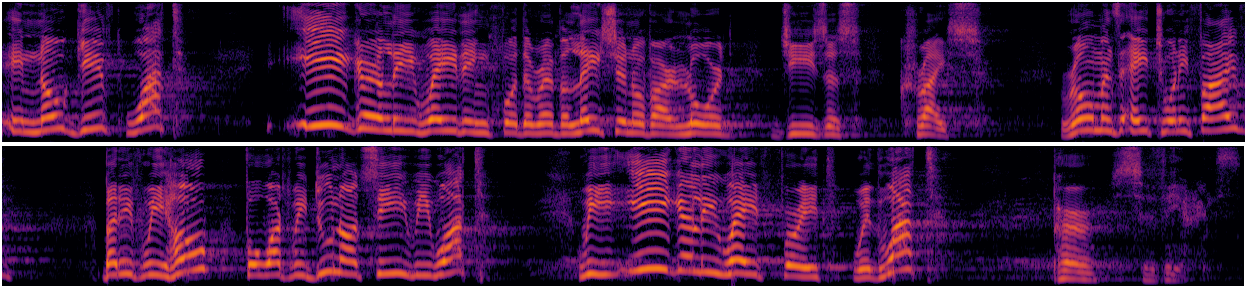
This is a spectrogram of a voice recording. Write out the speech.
in no gift, what? Eagerly waiting for the revelation of our Lord Jesus Christ. Romans 8:25 But if we hope for what we do not see we what? We eagerly wait for it with what? Perseverance.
